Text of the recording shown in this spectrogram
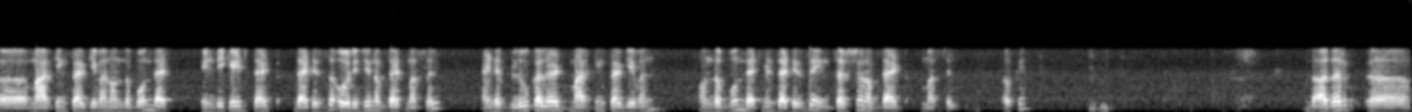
uh, markings are given on the bone that indicates that that is the origin of that muscle and if blue colored markings are given on the bone that means that is the insertion of that muscle okay the other uh,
